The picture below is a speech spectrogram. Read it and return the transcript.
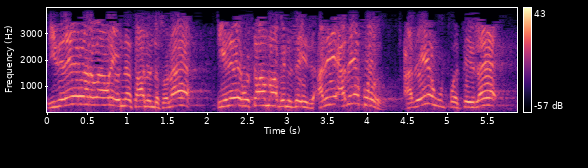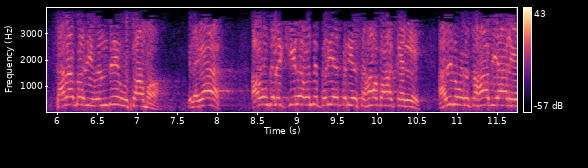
இதே வரலாறு என்ன சாலுன்னு சொன்ன இதே உசாமா பின் செய்து அதே அதே போர். அதே உப்ப- செய்தியில தளபதி வந்து உசாமா. இல்லையா? அவங்களுக்கு கீழே வந்து பெரிய பெரிய சகாபாக்கள் அதில் ஒரு சஹாபி யாரு?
